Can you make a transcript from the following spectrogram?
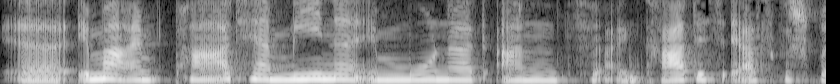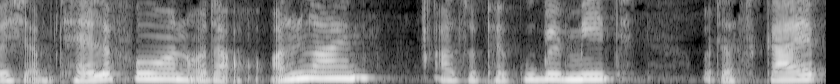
äh, immer ein paar Termine im Monat an für ein gratis Erstgespräch am Telefon oder auch online, also per Google Meet oder Skype.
